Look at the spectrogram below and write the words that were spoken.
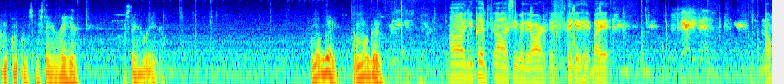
I'm I'm I'm, I'm staying right here. I'm staying right here. I'm all good. I'm all good. Uh, you could uh see where they are if they get hit by it. No.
